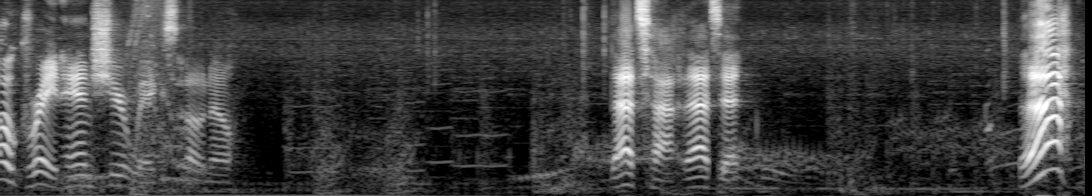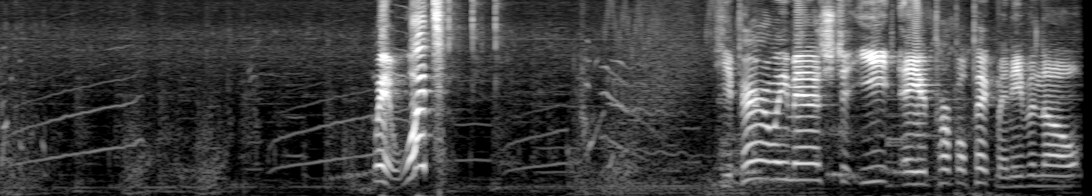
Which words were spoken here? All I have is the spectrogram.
Oh, great, and shearwigs. Oh, no. That's ha that's it. Ah! Wait, what? He apparently managed to eat a purple Pikmin, even though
